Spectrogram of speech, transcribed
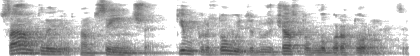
самплерів, там все інше, які використовуються дуже часто в лабораторних цих.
